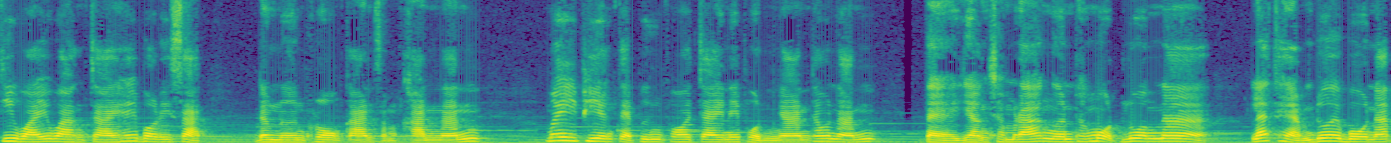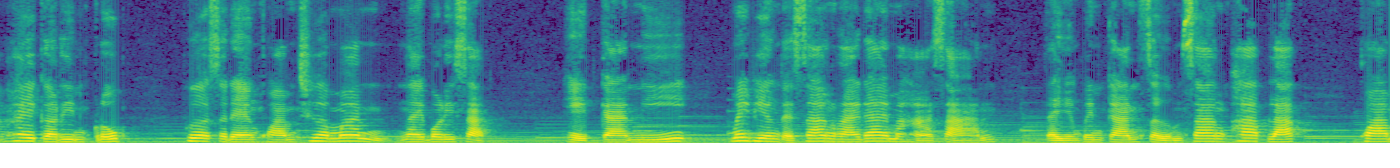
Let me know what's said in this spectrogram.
ที่ไว้วางใจให้บริษัทดำเนินโครงการสำคัญนั้น ไม่เพียงแต่พึงพอใจในผลงานเท่านั้น แต่ยังชำระเงินทั้งหมดล่วงหน้า และแถมด้วยโบนัสให้กรินกรุ๊ป เพื่อแสดงความเชื่อมั่นในบริษัท เหตุการณ์นี้ไม่เพียงแต่สร้างรายได้มหาศาล แต่ยังเป็นการเสริมสร้างภาพลักษณ์ความ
